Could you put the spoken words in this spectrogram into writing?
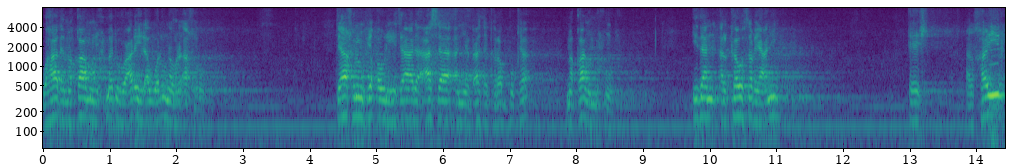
وهذا مقام يحمده عليه الأولون والآخرون. داخل في قوله تعالى عسى أن يبعثك ربك مقاما محمودا إذن الكوثر يعني إيش؟ الخير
